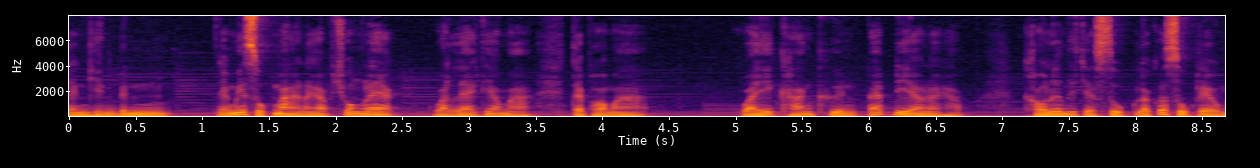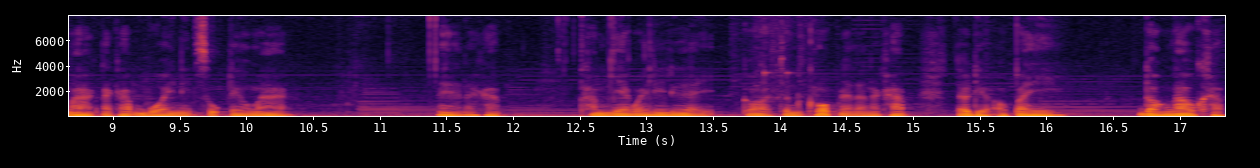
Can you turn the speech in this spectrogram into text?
ยังเห็นเป็นยังไม่สุกมากนะครับ ช่วงแรก วันแรกที่เอามา แต่พอมาไว้ค้างคืนแป๊บเดียวนะครับเขาเริ่มที่จะสุกแล้วก็สุกเร็วมากนะครับบวยนี่สุกเร็วมากเนี่ยนะครับทำแยกไว้เรื่อย ๆ ก็จนครบเนี่ยนะครับ แล้วเดี๋ยวเอาไปดองเหล้าครับ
